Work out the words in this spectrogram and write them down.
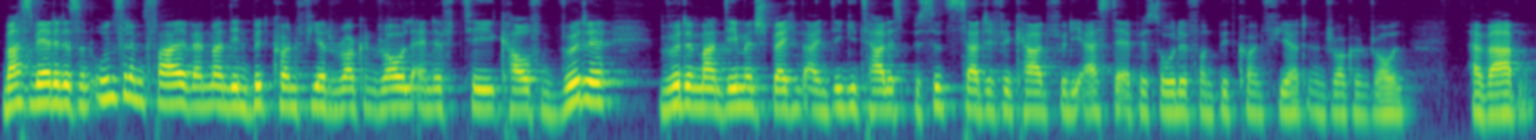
Was wäre das in unserem Fall, wenn man den Bitcoin Fiat Rock'n'Roll NFT kaufen würde? Würde man dementsprechend ein digitales Besitzzertifikat für die erste Episode von Bitcoin Fiat und Rock'n'Roll erwerben.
